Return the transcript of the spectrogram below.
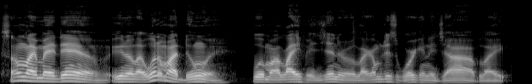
So I'm like, man, damn, you know, like what am I doing with my life in general? Like I'm just working a job, like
